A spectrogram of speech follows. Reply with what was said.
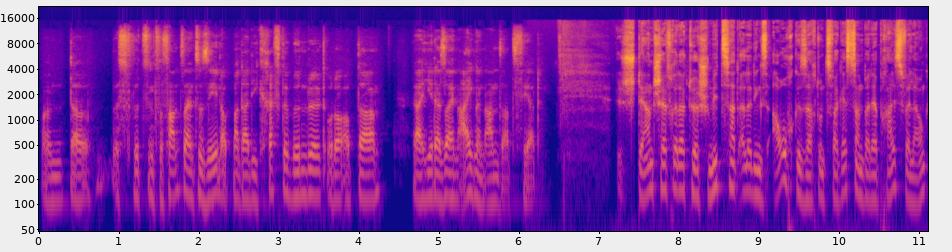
Und da es wird interessant sein zu sehen, ob man da die Kräfte bündelt oder ob da ja, jeder seinen eigenen Ansatz fährt. Stern-Chefredakteur Schmitz hat allerdings auch gesagt, und zwar gestern bei der Preisverleihung,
